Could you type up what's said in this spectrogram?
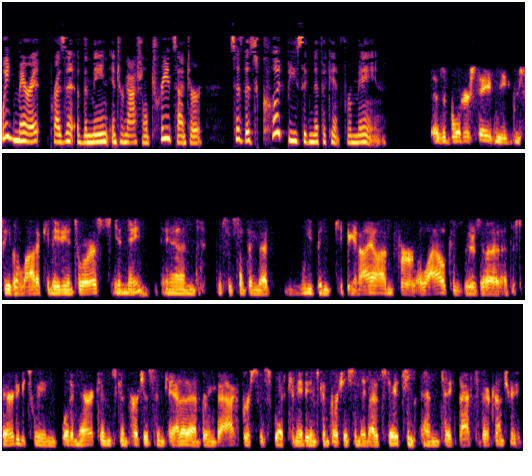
Wade Merritt, president of the Maine International Trade Center, says this could be significant for Maine. As a border state, we receive a lot of Canadian tourists in Maine, and this is something that we've been keeping an eye on for a while because there's a, a, disparity between what Americans can purchase in Canada and bring back versus what Canadians can purchase in the United States and take back to their country.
